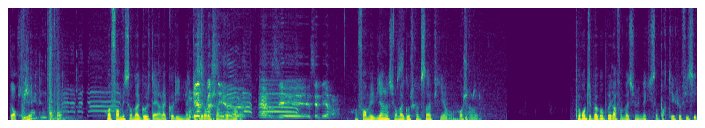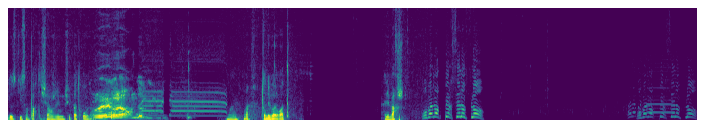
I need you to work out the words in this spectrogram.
Torche, j'ai. Non, t'es au- Reformez sur ma gauche derrière la colline, là, se le rechargement. euh, ZDR. Reformez bien là, sur ma gauche comme ça, puis on recharge. Par contre, j'ai pas compris la formation. Il y en a qui sont partis avec l'officier, d'autres qui sont partis charger, ou je sais pas trop là. Ouais, voilà, random. Ouais, bref. Tournez-vous à droite. Allez, marche. On va leur percer le flanc On va leur percer le flanc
